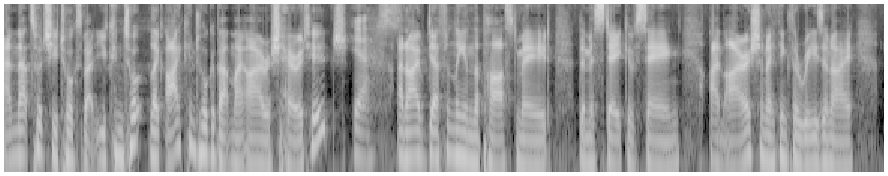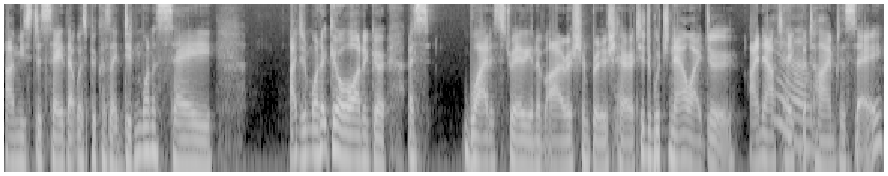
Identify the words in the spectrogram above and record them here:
and that's what she talks about. You can talk like I can talk about my Irish heritage, Yes. and I've definitely in the past made the mistake of saying I'm Irish, and I think the reason I um used to say that was because I didn't want to say I didn't want to go on and go "As- white Australian of Irish and British heritage, which now I do. I now take the time to say,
